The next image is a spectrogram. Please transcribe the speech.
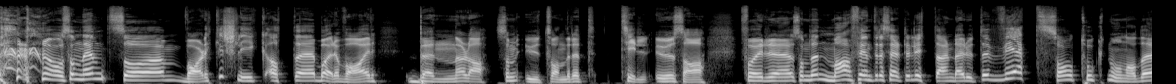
og som nevnt så var det ikke slik at det bare var bønder da, som utvandret til USA. For eh, som den mafiainteresserte lytteren der ute vet, så tok noen av det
